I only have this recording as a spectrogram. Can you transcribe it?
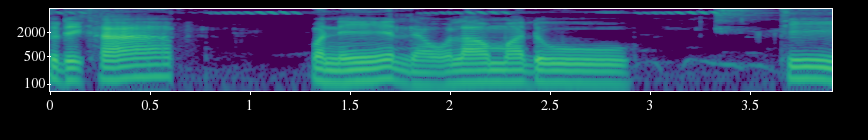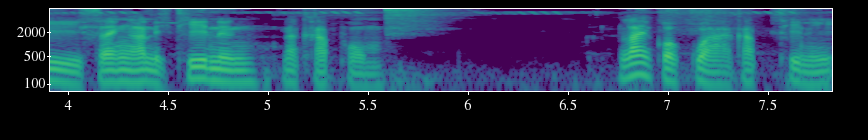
สวัสดีครับ วันนี้เดี๋ยวเรามาดูที่ไซ่งานอีกที่หนึ่งนะครับผมไล่กว่าๆครับที่นี้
